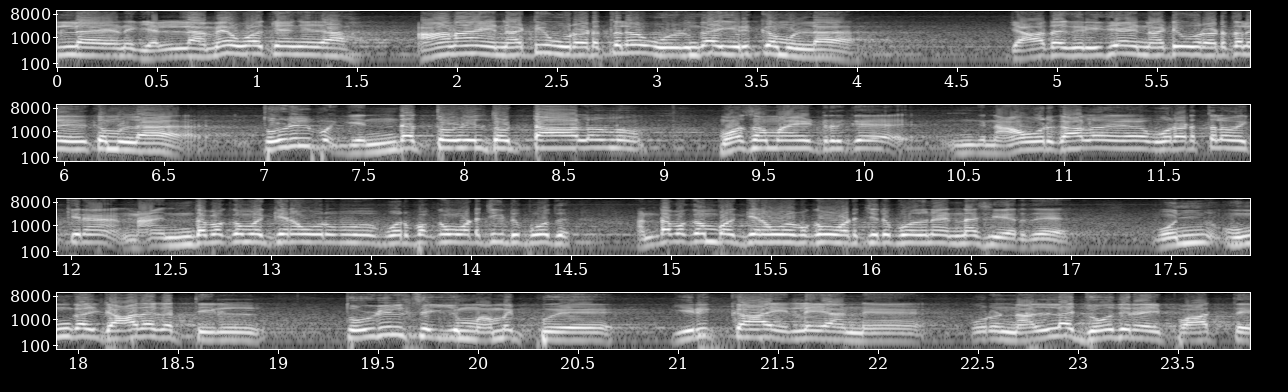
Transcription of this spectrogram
இல்லை எனக்கு எல்லாமே ஓகேங்கய்யா ஆனால் என்னாட்டி ஒரு இடத்துல ஒழுங்காக இருக்க முடில ஜாதக ரீதியாக என்னாட்டி ஒரு இடத்துல இருக்க முடில தொழில் எந்த தொழில் தொட்டாலும் மோசமாயிட்டு இருக்கு இங்கே நான் ஒரு காலம் ஒரு இடத்துல வைக்கிறேன். நான் இந்த பக்கம் வைக்கிறேன் ஒரு ஒரு பக்கம் உடச்சிக்கிட்டு போகுது. அந்த பக்கம் வைக்கிறேன் ஒரு பக்கம் உடச்சிட்டு போகுதுன்னா என்ன செய்யறது? உன் உங்கள் ஜாதகத்தில் தொழில் செய்யும் அமைப்பு இருக்கா இல்லையான்னு ஒரு நல்ல ஜோதிடரை பார்த்து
